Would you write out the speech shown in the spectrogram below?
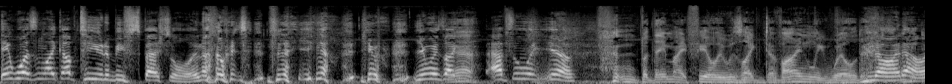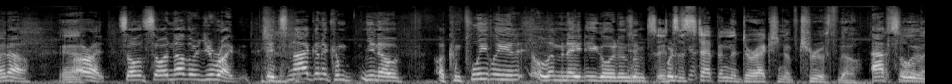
it wasn't like up to you to be special. In other words, you know, you you was like Yeah. absolutely, you know. but they might feel it was like divinely willed. No, I know, I know. Yeah. All right. So, so another, you're right. It's not going to, com- you know, uh, completely eliminate egoism. It's, it's a step in the direction of truth, though. Absolutely.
